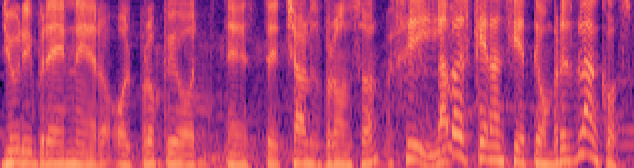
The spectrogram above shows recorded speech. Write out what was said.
Yuri Brenner o el propio este, Charles Bronson. Sí. La verdad es que eran siete hombres blancos.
